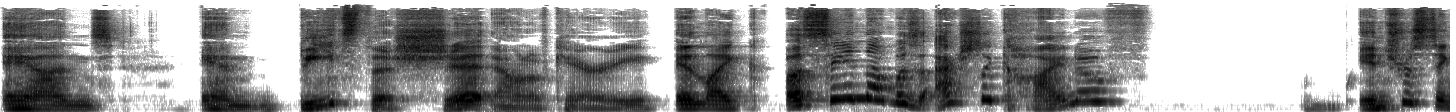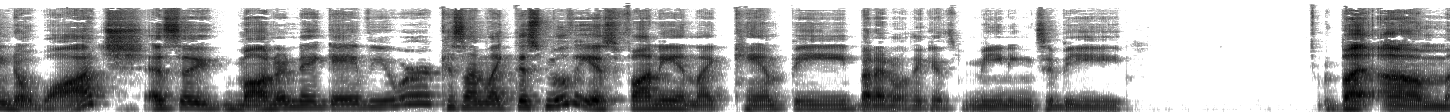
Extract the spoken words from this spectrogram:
and and beats the shit out of Carrie in like a scene that was actually kind of interesting to watch as a modern day gay viewer because I'm like this movie is funny and like campy, but I don't think it's meaning to be. But um,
